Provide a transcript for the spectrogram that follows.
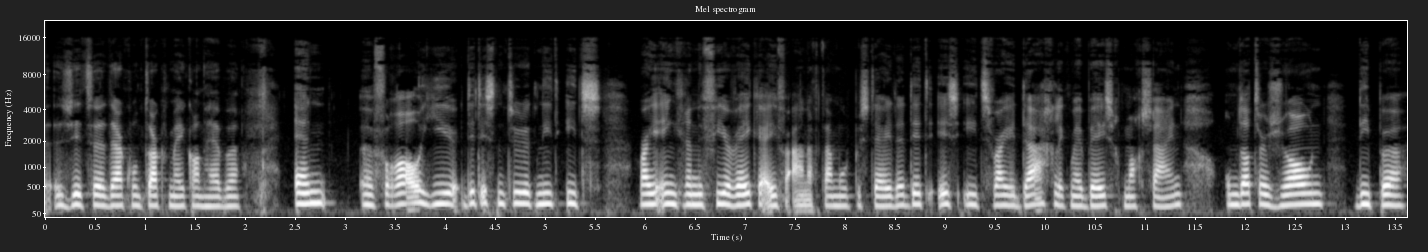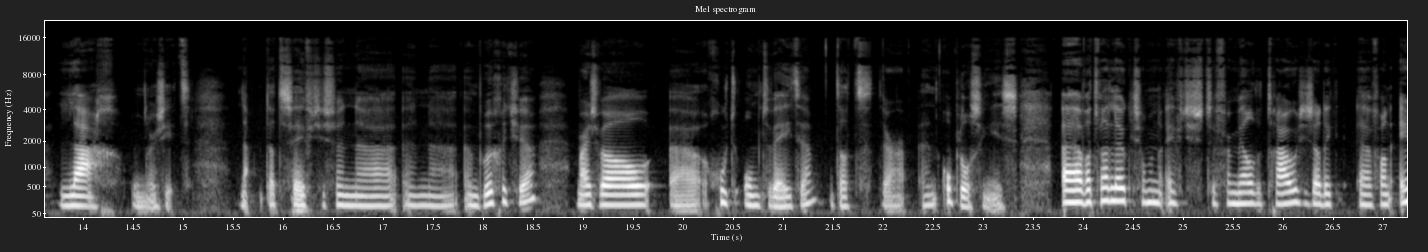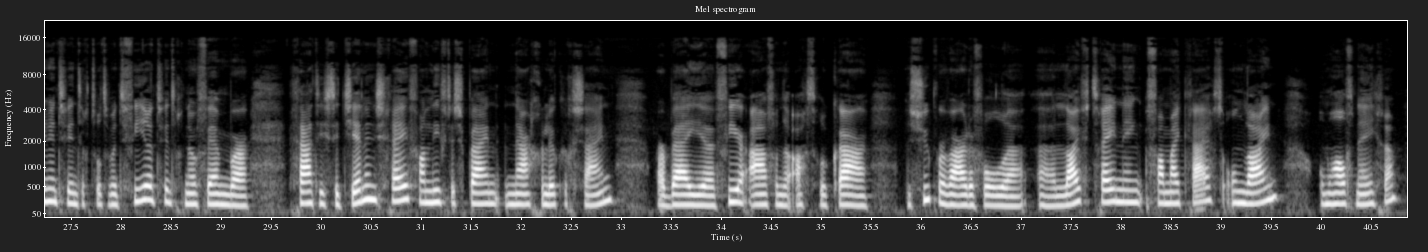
zitten, daar contact mee kan hebben. En vooral hier, dit is natuurlijk niet iets waar je één keer in de vier weken even aandacht aan moet besteden. Dit is iets waar je dagelijks mee bezig mag zijn, omdat er zo'n diepe laag onder zit. Nou, dat is eventjes een, uh, een, uh, een bruggetje. Maar is wel uh, goed om te weten dat er een oplossing is. wat wel leuk is om eventjes te vermelden trouwens, is dat ik van 21 tot en met 24 november gratis de challenge geef van liefdespijn naar gelukkig zijn. Waarbij je vier avonden achter elkaar een super waardevolle live training van mij krijgt online om half negen.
